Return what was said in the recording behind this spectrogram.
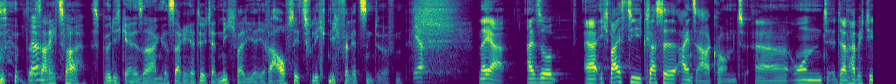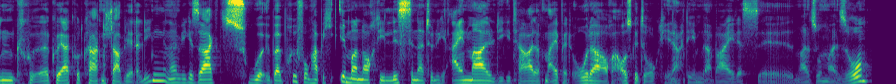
das sage ich zwar, das würde ich gerne sagen, das sage ich natürlich dann nicht, weil die ihre Aufsichtspflicht nicht verletzen dürfen. Ja. Naja, also äh, ich weiß, die Klasse 1a kommt. Äh, und dann habe ich den Q- äh, QR-Code-Kartenstapel ja da liegen. Ne? Wie gesagt, zur Überprüfung habe ich immer noch die Liste natürlich einmal digital auf dem iPad oder auch ausgedruckt, je nachdem dabei. Das äh, mal so, mal so.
